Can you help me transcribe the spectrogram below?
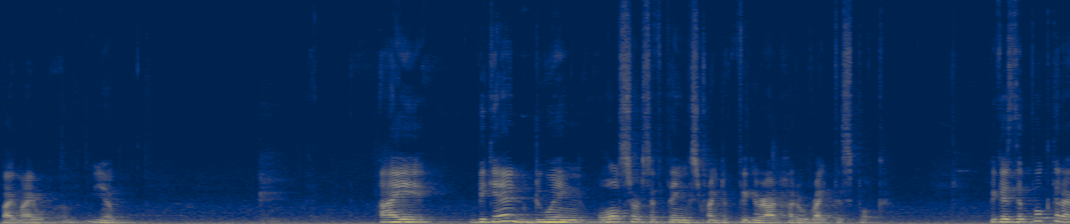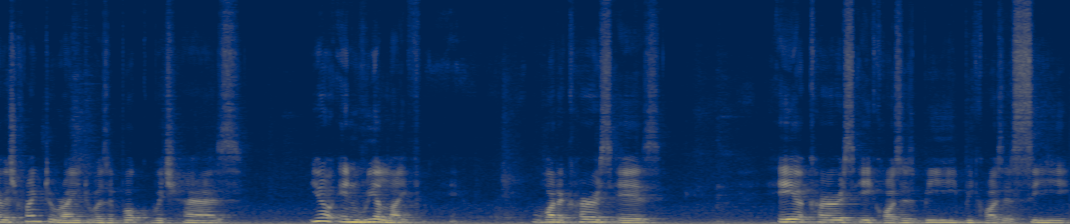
by my, you know, I began doing all sorts of things trying to figure out how to write this book. Because the book that I was trying to write was a book which has, you know, in real life, what occurs is A occurs, A causes B, B causes C,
